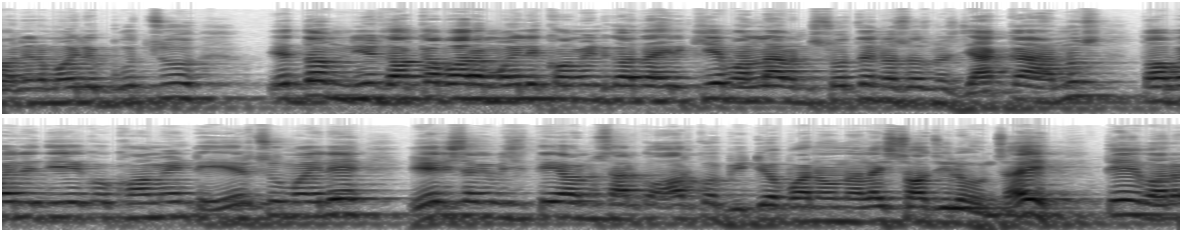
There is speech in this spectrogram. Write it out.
भनेर मैले बुझ्छु। एकदम निर्धक्क भएर मैले कमेन्ट गर्दाखेरि के भन्ला भने सोध्दै नसोच्नुहोस्। झ्याक्क हान्नुहोस्। तपाईँले दिएको कमेन्ट हेर्छु मैले। हेरिसकेपछि त्यही अनुसारको अर्को भिडियो बनाउनलाई सजिलो हुन्छ है। त्यही भएर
